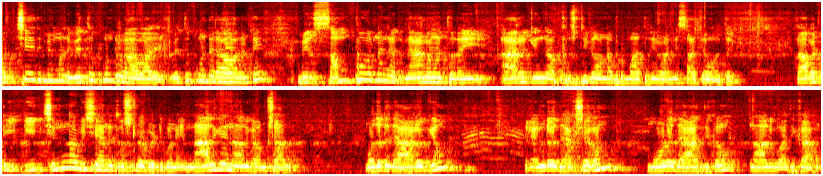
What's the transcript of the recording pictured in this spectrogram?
వచ్చేది మిమ్మల్ని వెతుక్కుంటూ రావాలి. వెతుక్కుంటూ రావాలంటే మీరు సంపూర్ణంగా జ్ఞానవంతులై ఆరోగ్యంగా పుష్టిగా ఉన్నప్పుడు మాత్రమే ఇవన్నీ సాధ్యమవుతాయి. కాబట్టి ఈ చిన్న విషయాన్ని దృష్టిలో పెట్టుకుని నాలుగే నాలుగు అంశాలు. మొదటిది ఆరోగ్యం రెండోది అక్షరం మూడోది ఆర్థికం నాలుగు అధికారం.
